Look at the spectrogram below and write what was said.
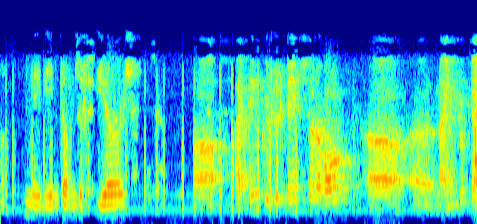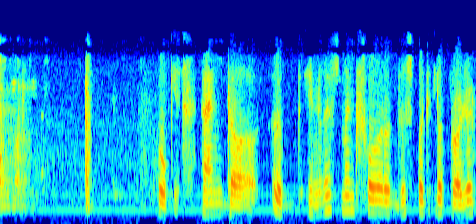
Uh, maybe in terms of years? Uh, I think it will take sir about uh, uh, 9 to 10 months. Okay. And uh, uh, investment for this particular project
